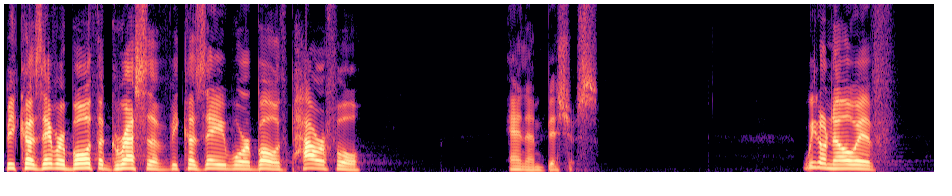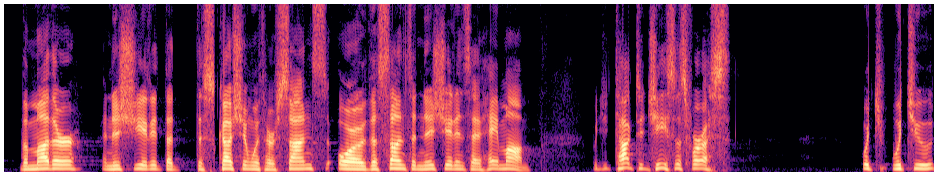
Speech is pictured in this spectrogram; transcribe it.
because they were both aggressive, because they were both powerful and ambitious. We don't know if the mother initiated the discussion with her sons or the sons initiated and said, Hey, mom, would you talk to Jesus for us? Would, would you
